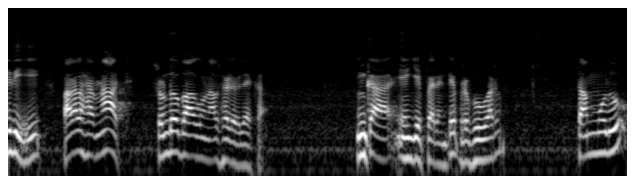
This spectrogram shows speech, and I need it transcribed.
ఇది పగలహర్నాథ్ రెండో భాగం నలభై ఏడవ లేఖ. ఇంకా ఏం చెప్పారంటే ప్రభువారు తమ్ముడు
